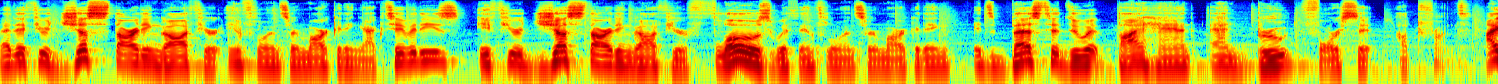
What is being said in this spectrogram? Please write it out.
that if you're just starting off your influencer marketing activities, if you're just starting off your flows with influencer marketing, it's best to do it by hand and brute force it upfront. I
